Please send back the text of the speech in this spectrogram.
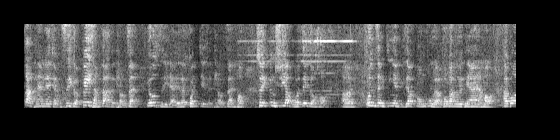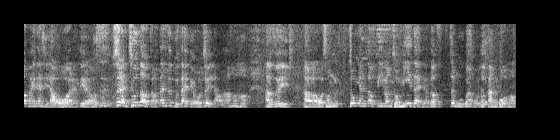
大台湾来讲是一个非常大的挑战，有史以来的关键的挑战哈，所以更需要我这种哈，呃，问政经验比较丰富了，讲到好听然后，啊，讲到歹听是老偶尔的对了，我是虽然出道早，但是不代表我最老了哈，啊，所以呃，我从中央到地方，从民意代表到政务官，我都当过哈，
